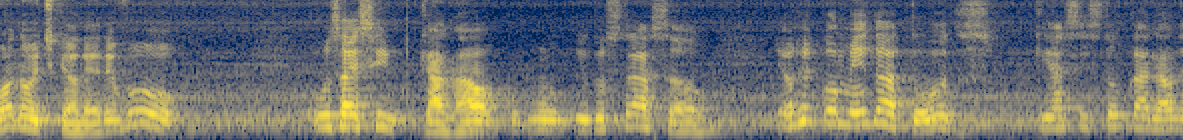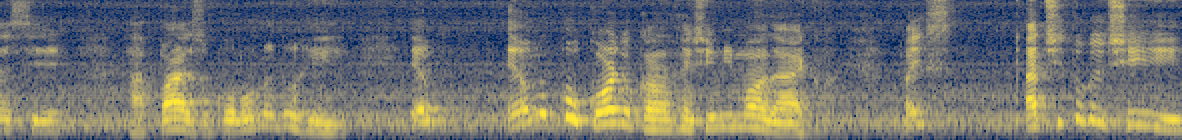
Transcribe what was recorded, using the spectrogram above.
Boa noite, galera. Eu vou usar esse canal como ilustração. Eu recomendo a todos que assistam o canal desse rapaz, o Coluna do Rei. Eu, eu não concordo com o regime monárquico, mas a título de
